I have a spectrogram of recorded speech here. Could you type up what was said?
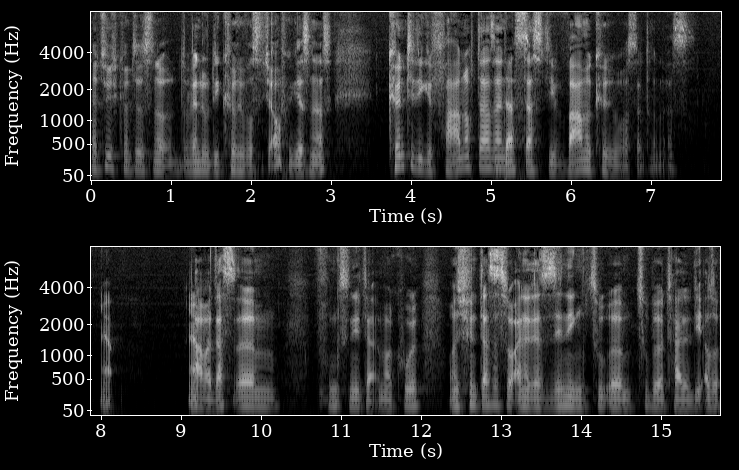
Natürlich könnte es nur, wenn du die Currywurst nicht aufgegessen hast, könnte die Gefahr noch da sein, Das- dass die warme Currywurst da drin ist. Ja. Ja. Aber das ähm, funktioniert da immer cool. Und ich finde, das ist so einer der sinnigen Zu, ähm, Zubehörteile, die, also,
